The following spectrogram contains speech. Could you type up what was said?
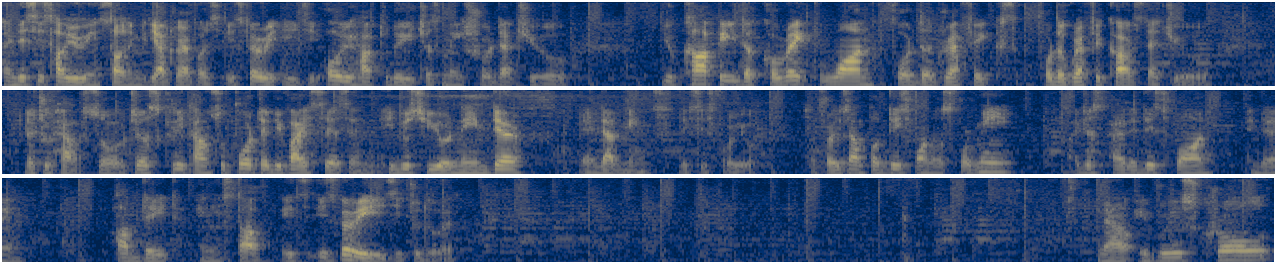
And this is how you install NVIDIA drivers. It's very easy. All you have to do is just make sure that you you copy the correct one for the graphics for the graphic cards that you that you have. So just click on supported devices and if you see your name there, then that means this is for you. So for example, this one was for me. I just added this one and then update and install. It's, it's very easy to do it. Now, if we scroll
